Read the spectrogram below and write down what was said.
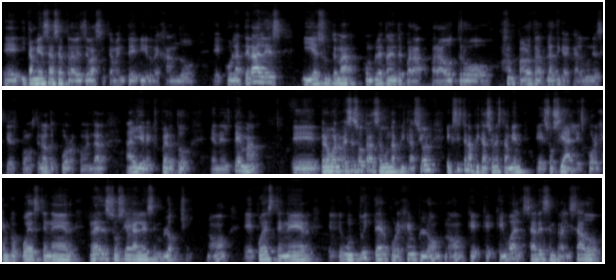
eh, y también se hace a través de básicamente ir dejando eh, colaterales y es un tema completamente para, para, otro, para otra plática que algún día si quieres podemos tener, te puedo recomendar a alguien experto en el tema. Eh, pero bueno, esa es otra segunda aplicación. Existen aplicaciones también sociales. Por ejemplo, puedes tener redes sociales en blockchain. ¿no? Eh, puedes tener eh, un Twitter, por ejemplo, ¿no? Que, que, que, igual sea descentralizado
